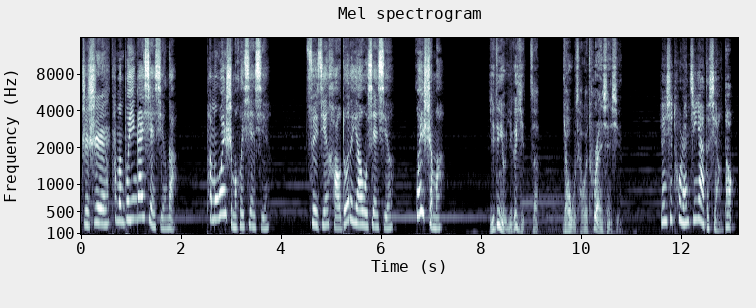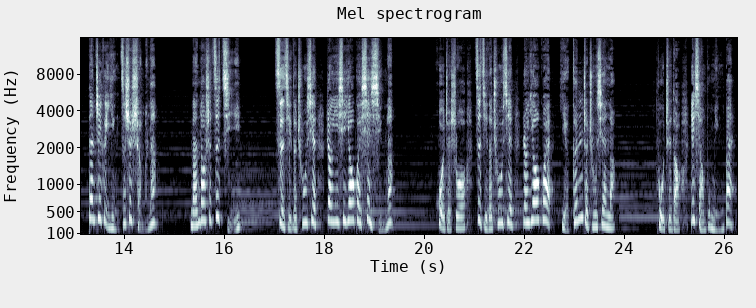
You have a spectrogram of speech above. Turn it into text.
只是他们不应该现形的，他们为什么会现形？最近好多的妖物现形，为什么？一定有一个引子，妖物才会突然现形。”林希突然惊讶的想到。但这个影子是什么呢？难道是自己？自己的出现让一些妖怪现形了，或者说自己的出现让妖怪也跟着出现了？不知道，也想不明白。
